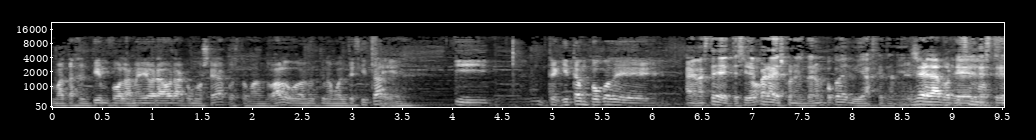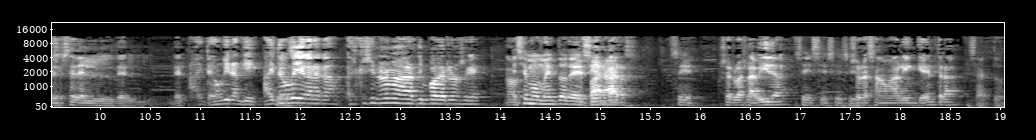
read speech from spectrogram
matas el tiempo, la media hora, hora como sea, pues tomando algo, dándote una vueltecita. Y te quita un poco de... Además te, te sirve para desconectar un poco del viaje también. Es verdad, porque el estrés ese del, del, del, Ay, tengo que ir aquí, ay, tengo que llegar acá. Es que si no, no me va a dar tiempo a ver no sé qué. No. Ese momento de sientas, parar. Sí, Observas la vida, sí, sí, sí. sí. observas a alguien que entra. Exacto.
